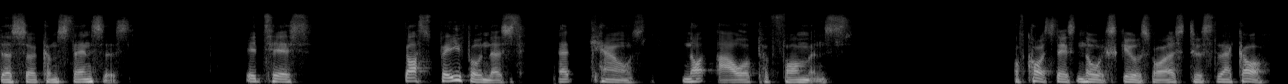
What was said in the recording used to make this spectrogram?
the circumstances. It is God's faithfulness that counts, not our performance. Of course, there's no excuse for us to slack off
